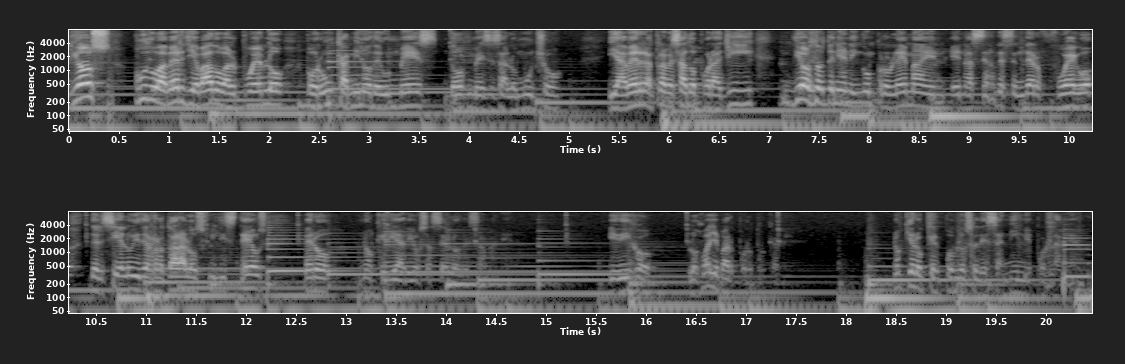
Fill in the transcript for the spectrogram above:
Dios pudo haber llevado al pueblo por un camino de un mes, dos meses a lo mucho, y haber atravesado por allí, Dios no tenía ningún problema en, hacer descender fuego del cielo y derrotar a los filisteos, pero no quería Dios hacerlo de esa manera. Y dijo, los voy a llevar por otro camino. No quiero que el pueblo se desanime por la guerra.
